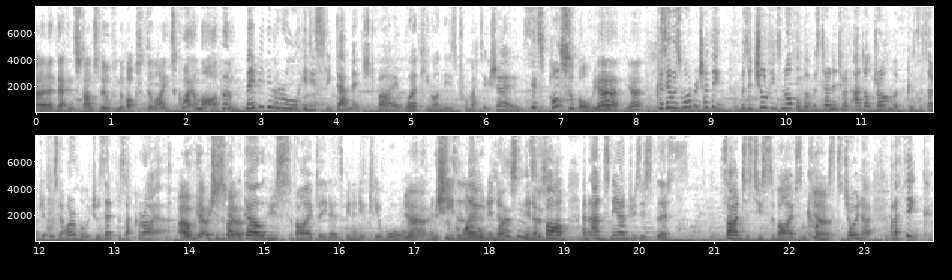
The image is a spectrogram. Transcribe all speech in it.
Uh, Devin Stanfield from The Box of Delights, quite a lot of them. maybe they were all hideously damaged by working on these traumatic shows It's possible, yeah, yeah. because there was one which I think was a children's novel but was turned into an adult drama because the subject was so horrible which was Z for Zachariah Oh, yes. which is about yeah. the girl who's survived. You know, there's been a nuclear war, Yeah, and she's alone in a in a farm. And Anthony Andrews is the s- scientist who survives and comes Yeah. to join her. And I think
